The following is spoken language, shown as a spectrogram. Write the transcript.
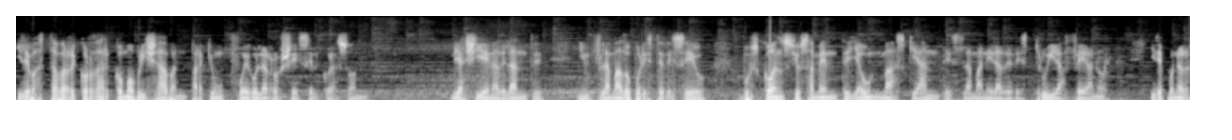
y le bastaba recordar cómo brillaban para que un fuego le arrollese el corazón. De allí en adelante, inflamado por este deseo, buscó ansiosamente y aún más que antes la manera de destruir a Feanor y de poner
